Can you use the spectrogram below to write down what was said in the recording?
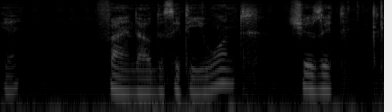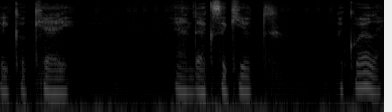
Okay. Find out the city you want choose it click OK and execute the query.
